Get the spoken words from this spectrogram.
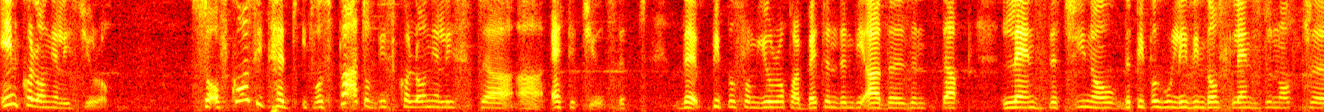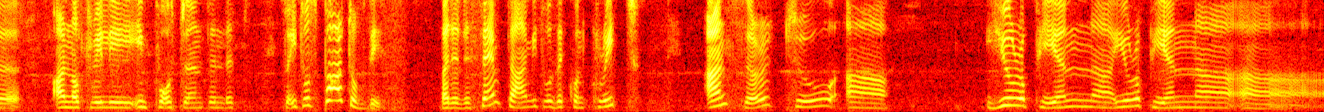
in colonialist Europe. So of course it had it was part of this colonialist uh, uh, attitudes that the people from Europe are better than the others, and the lands that you know the people who live in those lands do not uh, are not really important, and that so it was part of this. But at the same time, it was a concrete answer to uh, European uh, European uh, uh,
